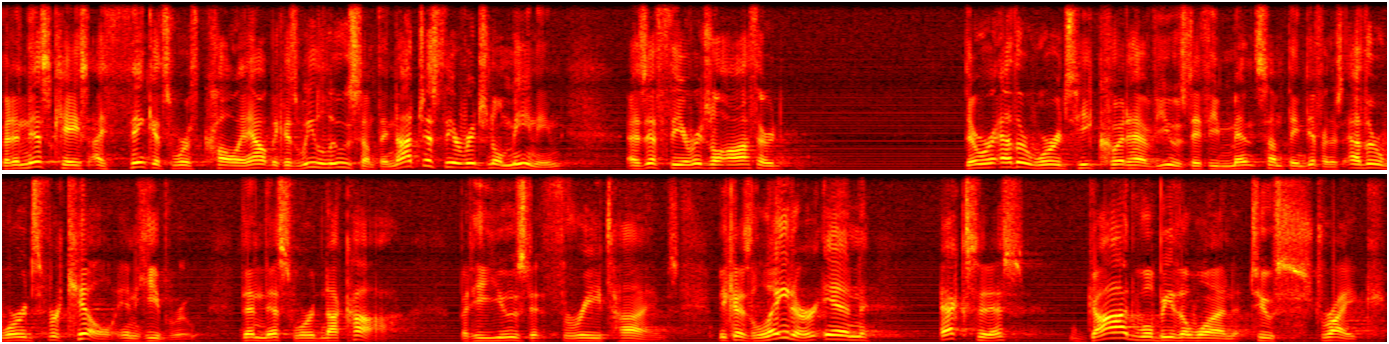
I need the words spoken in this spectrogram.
But in this case, I think it's worth calling out because we lose something, not just the original meaning, as if the original author, there were other words he could have used if he meant something different. There's other words for kill in Hebrew than this word nakah, but he used it three times. Because later in Exodus, God will be the one to strike,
